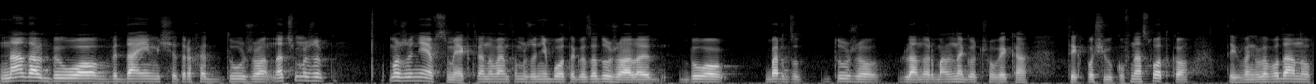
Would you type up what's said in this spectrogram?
Nadal było, wydaje mi się, trochę dużo, znaczy może, może nie w sumie, jak trenowałem to może nie było tego za dużo, ale było bardzo dużo dla normalnego człowieka tych posiłków na słodko, tych węglowodanów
